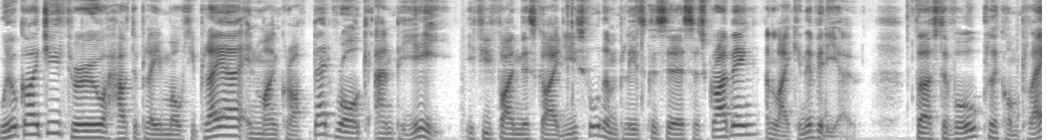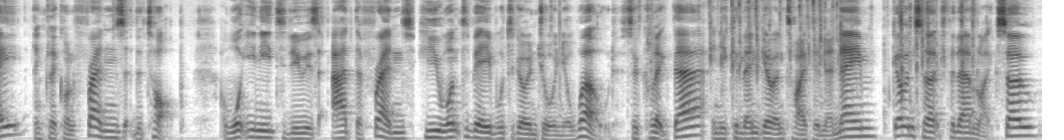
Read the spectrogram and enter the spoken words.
We'll guide you through how to play multiplayer in Minecraft Bedrock and PE. If you find this guide useful then please consider subscribing and liking the video. First of all, click on play and click on friends at the top. And what you need to do is add the friends who you want to be able to go and join your world. So click there and you can then go and type in their name, go and search for them like so,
